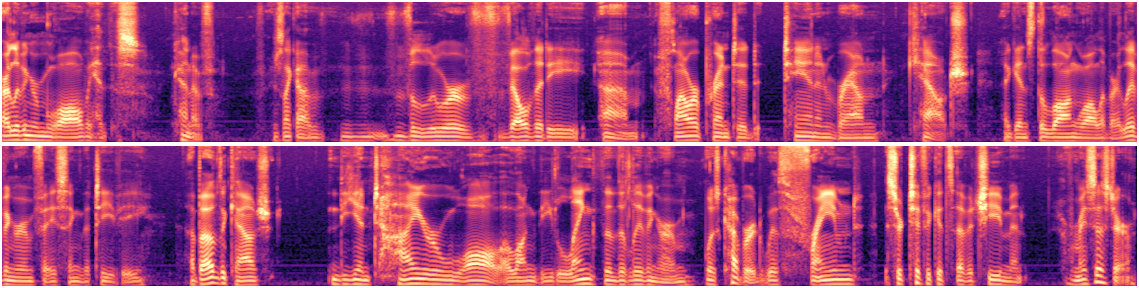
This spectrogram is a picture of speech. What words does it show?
our living room wall, we had this kind of, it was like a velour, velvety, um, flower printed tan and brown couch against the long wall of our living room facing the TV. Above the couch, the entire wall along the length of the living room was covered with framed certificates of achievement for my sister.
